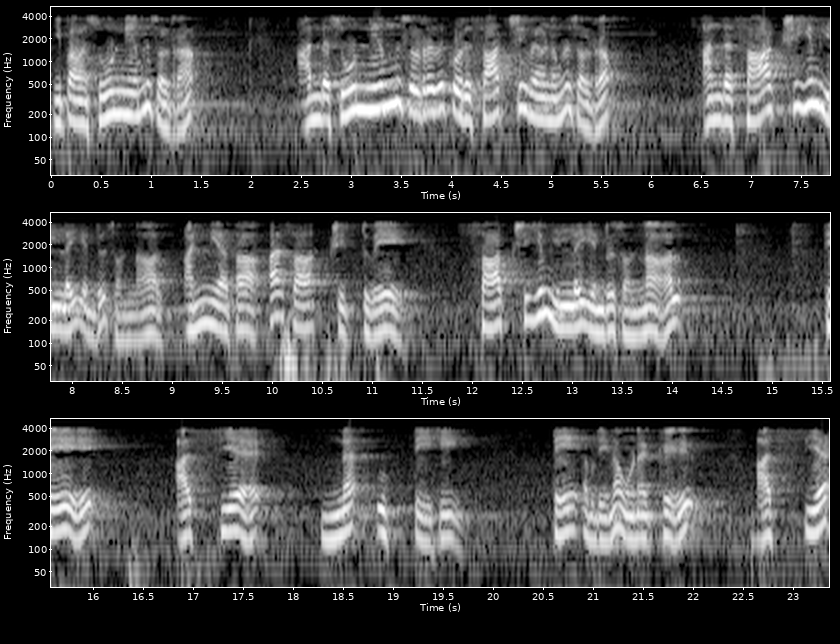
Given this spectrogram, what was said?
இப்ப அவன் சூன்யம்னு சொல்றான். அந்த சூன்யம்னு சொல்றதுக்கு ஒரு சாட்சி வேணும்னு சொல்றான் அந்த சாட்சியும் இல்லை என்று சொன்னால். அந்யதா அசாட்சித்துவே. சாட்சியும் இல்லை என்று சொன்னால் தே அஸ்ய ந உக்திகி தே அப்படின்னா உனக்கு அஸ்ய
